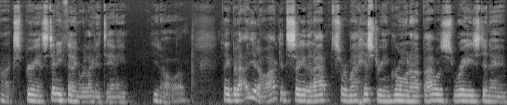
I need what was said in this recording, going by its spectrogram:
I experienced anything related to any you know. Uh, thing. But I, you know, I could say that I sort of my history and growing up. I was raised in a,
